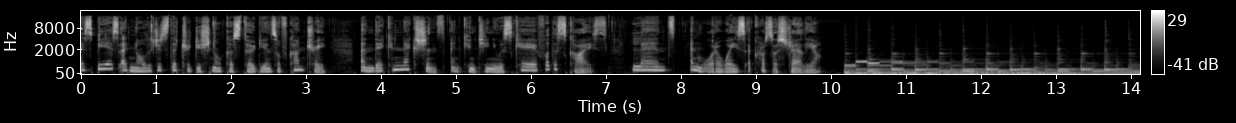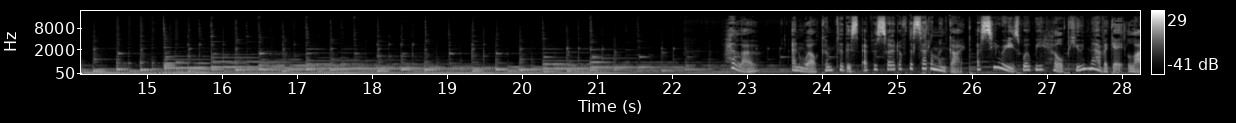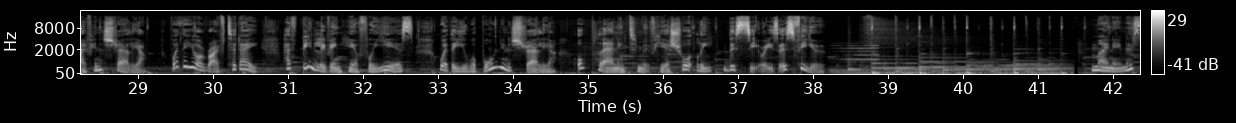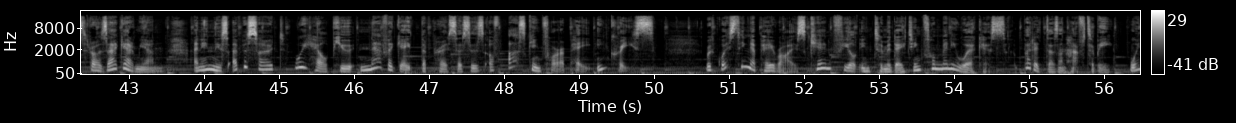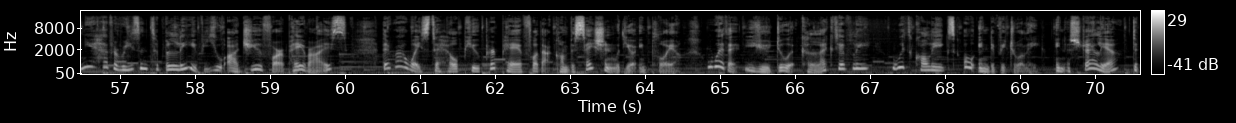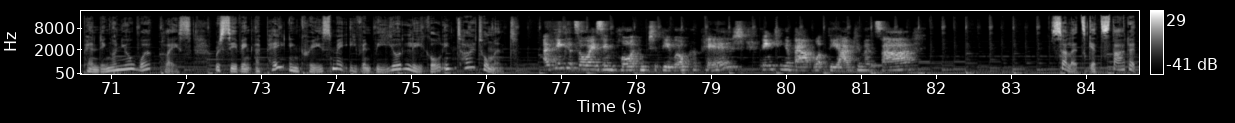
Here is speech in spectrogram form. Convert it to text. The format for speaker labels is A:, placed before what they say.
A: SBS acknowledges the traditional custodians of country and their connections and continuous care for the skies, lands, and waterways across Australia. Hello, and welcome to this episode of The Settlement Guide, a series where we help you navigate life in Australia. Whether you arrived today, have been living here for years, whether you were born in Australia, or planning to move here shortly, this series is for you. My name is Rosa Germian, and in this episode, we help you navigate the processes of asking for a pay increase. Requesting a pay rise can feel intimidating for many workers, but it doesn't have to be. When you have a reason to believe you are due for a pay rise, there are ways to help you prepare for that conversation with your employer, whether you do it collectively, with colleagues, or individually. In Australia, depending on your workplace, receiving a pay increase may even be your legal entitlement.
B: I think it's always important to be well prepared, thinking about what the arguments are.
A: So let's get started.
